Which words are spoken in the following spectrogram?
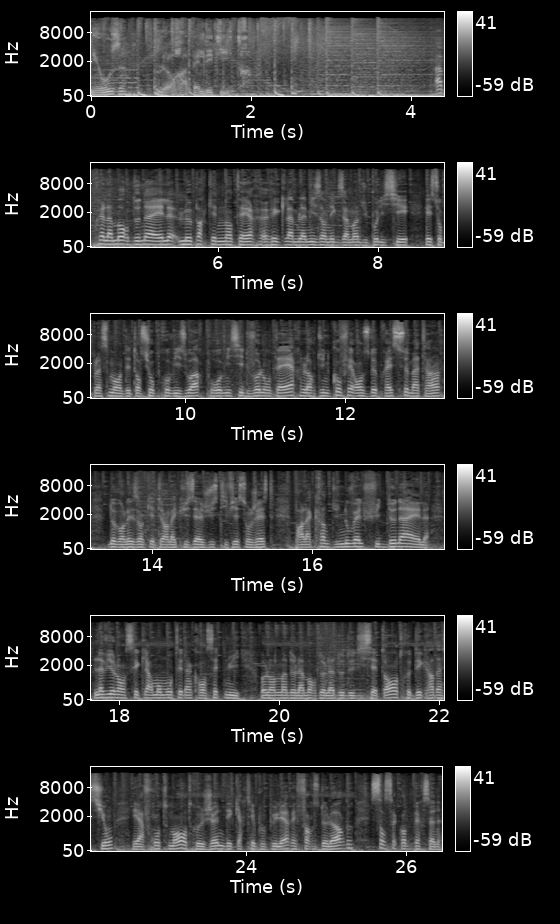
News, le rappel des titres. Après la mort de Naël, le parquet de Nanterre réclame la mise en examen du policier et son placement en détention provisoire pour homicide volontaire lors d'une conférence de presse ce matin. Devant les enquêteurs, l'accusé a justifié son geste par la crainte d'une nouvelle fuite de Naël. La violence est clairement montée d'un cran cette nuit, au lendemain de la mort de l'ado de 17 ans, entre dégradation et affrontement entre jeunes des quartiers populaires et forces de l'ordre. 150 personnes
